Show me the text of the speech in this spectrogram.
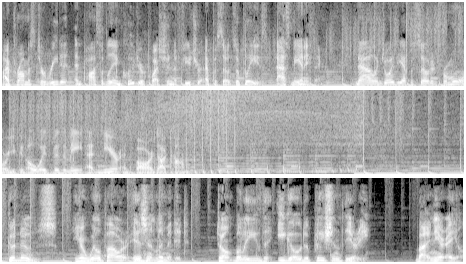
I promise to read it and possibly include your question in a future episode, so please ask me anything. Now, enjoy the episode, and for more, you can always visit me at nirandfar.com. Good news your willpower isn't limited. Don't believe the ego depletion theory by Nir Eyal,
